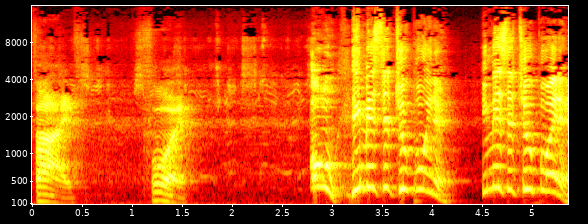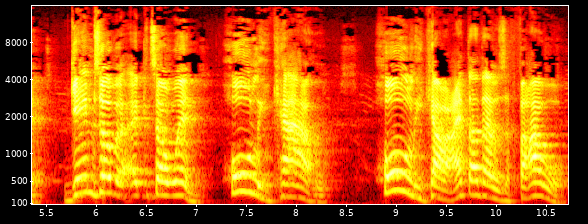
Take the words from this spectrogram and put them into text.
5, 4. Oh, he missed a two pointer. He missed a two pointer. Game's over. Arkansas win. Holy cow. Holy cow. I thought that was a foul.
